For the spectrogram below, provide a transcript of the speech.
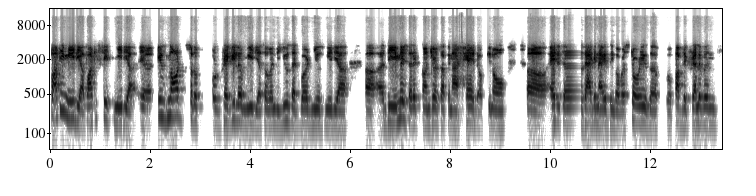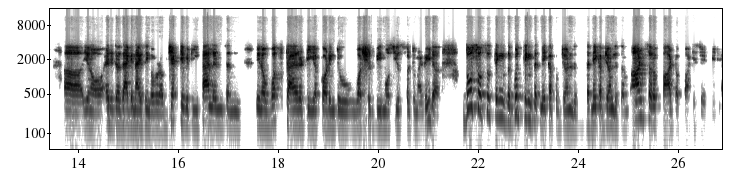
party media, party state media, uh, is not sort of regular media. So when we use that word news media, uh, the image that it conjures up in our head of you know uh, editors agonizing over stories of, of public relevance, uh, you know, editors agonizing over objectivity, balance, and you know what's priority according to what should be most useful to my reader. Those sorts of things, the good things that make up of journalism, that make up journalism, aren't sort of part of party state media.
